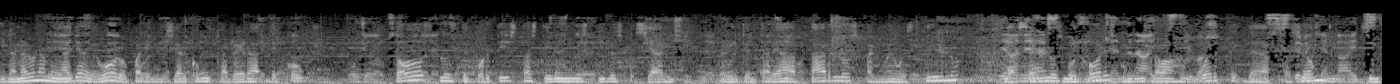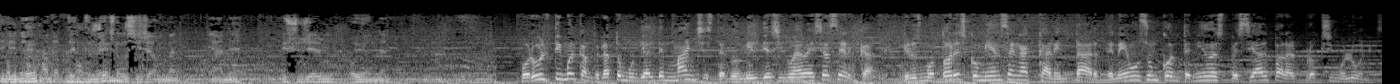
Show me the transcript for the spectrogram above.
y ganar una medalla de oro para iniciar con mi carrera de coach. Todos los deportistas tienen un estilo especial, pero intentaré adaptarlos al nuevo estilo y hacerlos mejores con un trabajo fuerte de adaptación sin perder la. Por último, el Campeonato Mundial de Manchester 2019 se acerca y los motores comienzan a calentar. Tenemos un contenido especial para el próximo lunes.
